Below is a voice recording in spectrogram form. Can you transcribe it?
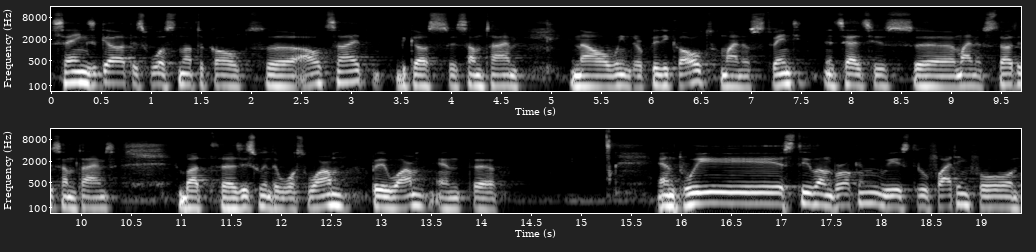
Thanks God, it was not cold uh, outside because sometime in our winter pretty cold, minus 20 Celsius, uh, minus 30 sometimes. But uh, this winter was warm, pretty warm, and uh, and we still unbroken. We still fighting for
